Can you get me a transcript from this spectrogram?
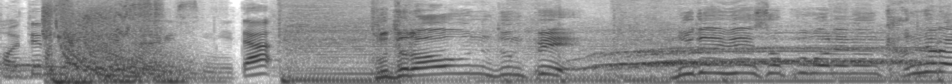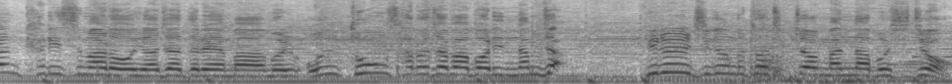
거듭나시길 바라겠습니다. 부드러운 눈빛, 무대 위에서 뿜어내는 강렬한 카리스마로 여자들의 마음을 온통 사로잡아버린 남자. 비를 지금부터 직접 만나보시죠.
